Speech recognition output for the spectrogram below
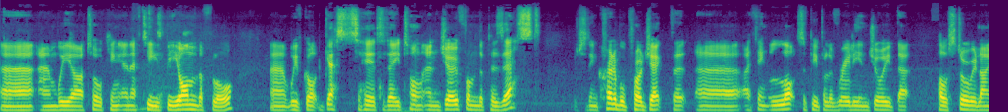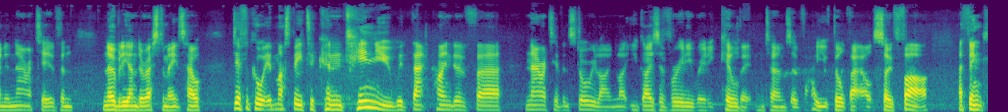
uh, and we are talking NFTs beyond the floor. Uh, we've got guests here today, Tom and Joe from The Possessed, which is an incredible project that uh, I think lots of people have really enjoyed that whole storyline and narrative, and nobody underestimates how difficult it must be to continue with that kind of uh, narrative and storyline, like you guys have really, really killed it in terms of how you've built that out so far. I think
